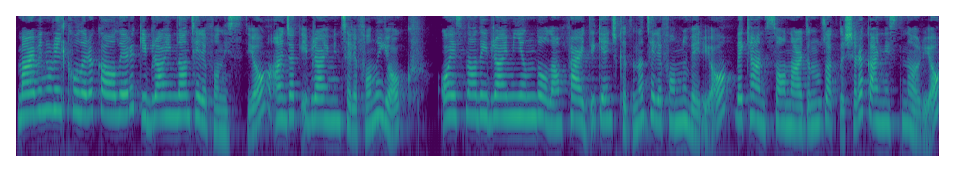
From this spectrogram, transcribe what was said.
Merve Nur ilk olarak ağlayarak İbrahim'den telefon istiyor ancak İbrahim'in telefonu yok. O esnada İbrahim'in yanında olan Ferdi genç kadına telefonunu veriyor ve kendisi onlardan uzaklaşarak annesini arıyor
